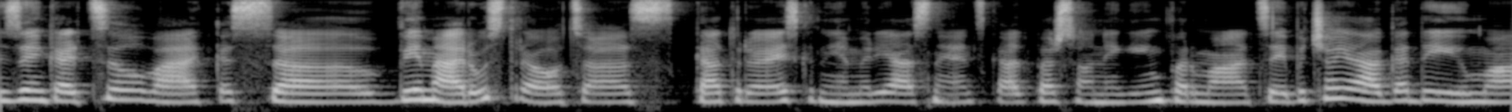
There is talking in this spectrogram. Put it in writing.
Es zinu, ka ir cilvēki, kas uh, vienmēr uztraucās katru reizi, kad viņiem ir jāsniedz kāda personīga informācija, bet šajā gadījumā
